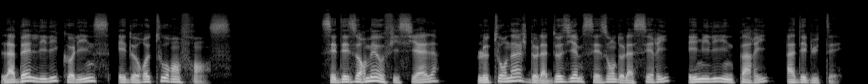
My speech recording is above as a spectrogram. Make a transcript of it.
La belle Lily Collins est de retour en France. C'est désormais officiel, le tournage de la deuxième saison de la série, Emily in Paris, a débuté.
